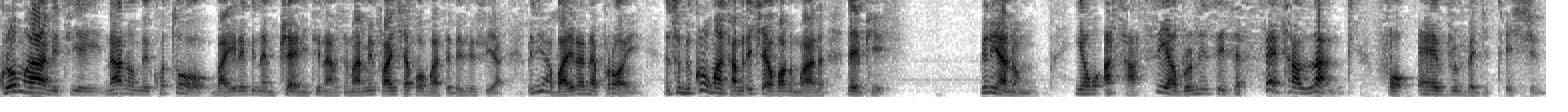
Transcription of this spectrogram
kurom ha a metie yi naano mekɔtɔɔ bayerɛ bi na metwaa ne ti na sɛ ma memfa nhyɛ fam ha sɛ ɛbɛfifi a menua bayerɛ no prɔe nso me kurom anka mede hyɛɛ hɔ nom a na apue me nuanom yɛwɔ asase a buroni say sɛ fertile land for every vegetation.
